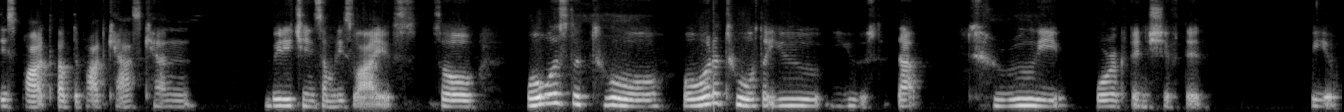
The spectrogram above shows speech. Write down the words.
this part of the podcast can really change somebody's lives. So, what was the tool? What were the tools that you used that truly worked and shifted for you?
